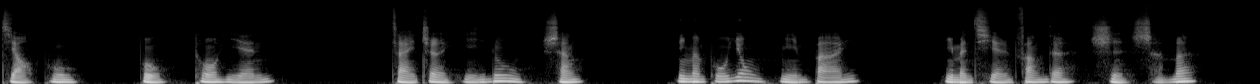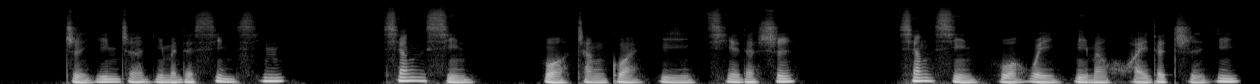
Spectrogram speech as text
脚步不拖延。在这一路上，你们不用明白。你们前方的是什么？只因着你们的信心，相信我掌管一切的事，相信我为你们怀的旨意。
